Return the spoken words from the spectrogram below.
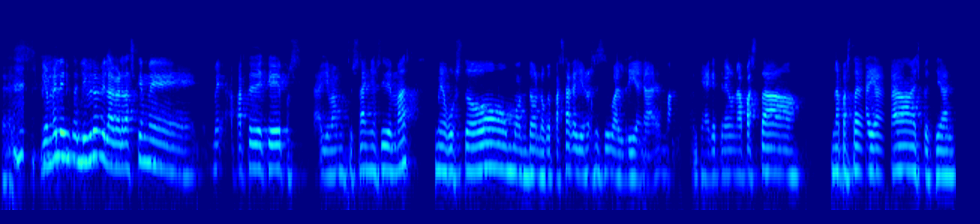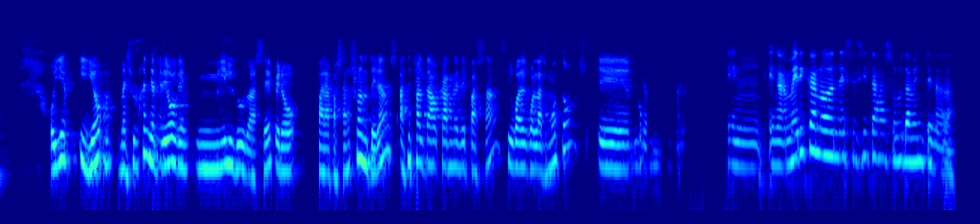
Yo me he leído el libro y la verdad es que me, aparte de que pues, lleva muchos años y demás, me gustó un montón. Lo que pasa que yo no sé si valdría, ¿eh? hay que tener una pasta, una pasta ya especial. Oye, y yo me surgen, ya te digo que mil dudas, ¿eh? pero para pasar fronteras, ¿hace falta carne de pasas, igual que con las motos? Eh, En, en América no necesitas absolutamente nada.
